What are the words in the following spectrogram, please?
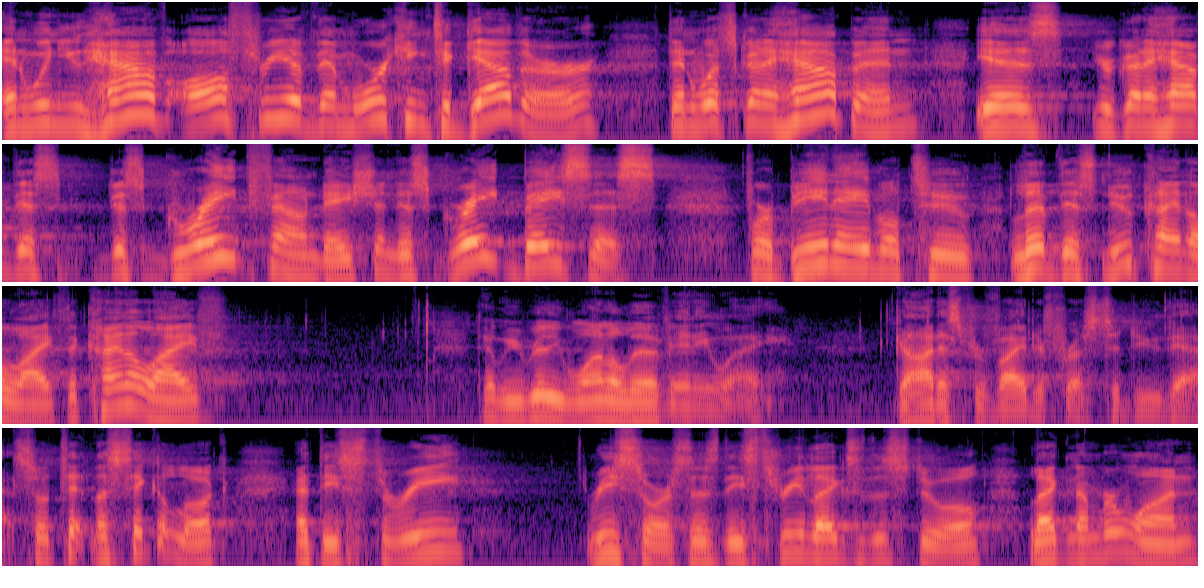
And when you have all three of them working together, then what's going to happen is you're going to have this, this great foundation, this great basis for being able to live this new kind of life, the kind of life that we really want to live anyway. God has provided for us to do that. So t- let's take a look at these three resources, these three legs of the stool. Leg number one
